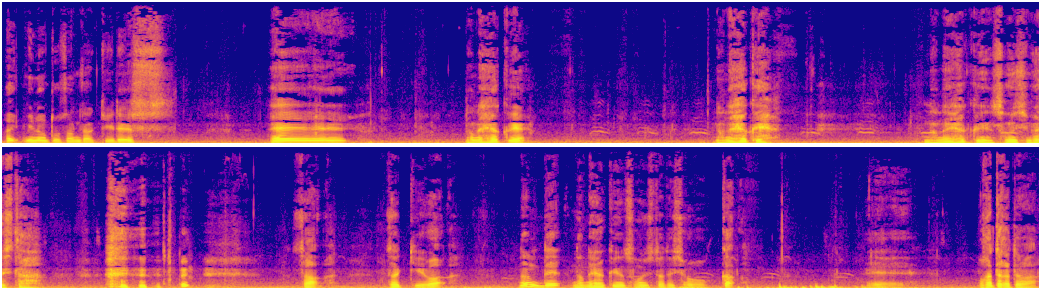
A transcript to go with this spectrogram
はい、港さんザッキーです。えー、700円。700円。700円損しました。さあ、ザッキーはなんで700円損したでしょうか。えー、分かった方は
